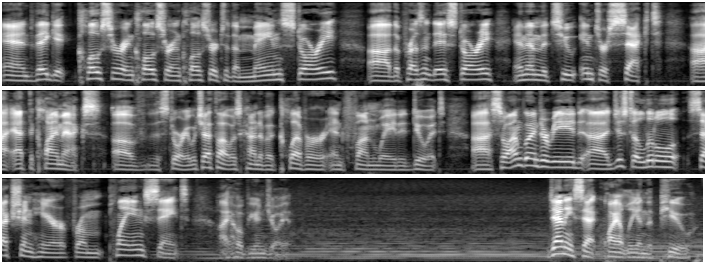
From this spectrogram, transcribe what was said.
and they get closer and closer and closer to the main story, uh, the present day story, and then the two intersect uh, at the climax of the story, which I thought was kind of a clever and fun way to do it. Uh, so I'm going to read uh, just a little section here from Playing Saint. I hope you enjoy it. Danny sat quietly in the pew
